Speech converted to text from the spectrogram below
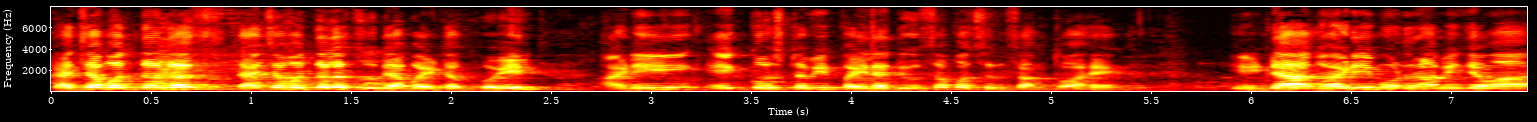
त्याच्याबद्दलच त्याच्याबद्दलच उद्या बैठक होईल. आणि एक गोष्ट मी पहिल्या दिवसापासून सांगतो आहे. इंडिया आघाडी म्हणून आम्ही जेव्हा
